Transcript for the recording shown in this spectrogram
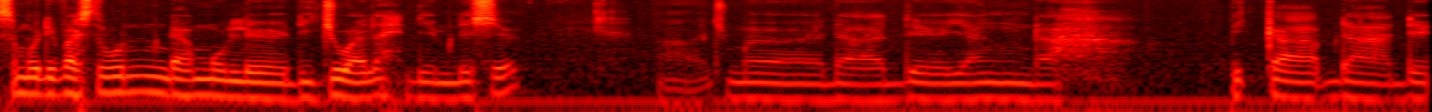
semua device tu pun dah mula dijual lah di Malaysia. Uh, cuma dah ada yang dah pick up, dah ada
